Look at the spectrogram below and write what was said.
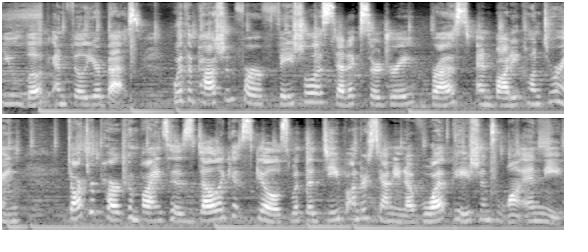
you look and feel your best. With a passion for facial aesthetic surgery, breast, and body contouring, Dr. Park combines his delicate skills with a deep understanding of what patients want and need.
